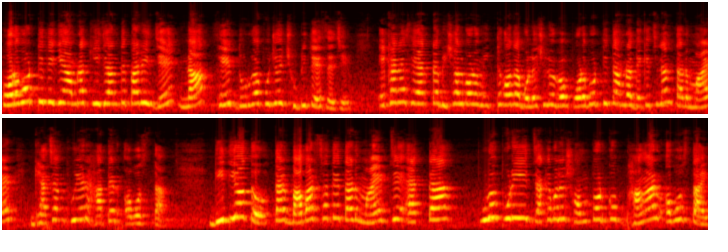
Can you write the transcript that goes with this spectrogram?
পরবর্তীতে গিয়ে আমরা কি জানতে পারি যে, না, সে দুর্গাপুজোয় ছুটিতে এসেছে। এখানে সে একটা বিশাল বড় মিথ্যে কথা বলেছিল এবং পরবর্তীতে আমরা দেখেছিলাম তার মায়ের ঘ্যাচাং ফুয়ের হাতের অবস্থা। দ্বিতীয়ত, তার বাবার সাথে তার মায়ের যে একটা পুরোপুরি, যাকে বলে সম্পর্ক ভাঙার অবস্থায়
